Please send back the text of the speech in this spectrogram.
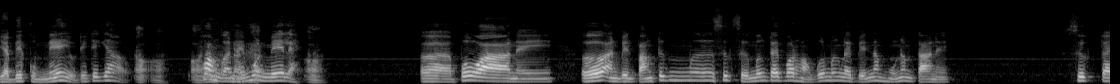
อย่าไปกลุ่มเนอยู่ติ๊กๆยาวอ๋ออ๋ออ๋อความกันเห็นม่วนเมแหละอ๋อเออเพราะว่าใน เออ อันเป็นปังตึงเมื่อซึกเสือเมืองใต้ปอดของกวนเมืองในเป็นน้ำหูน้ำตาในซึกใต้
